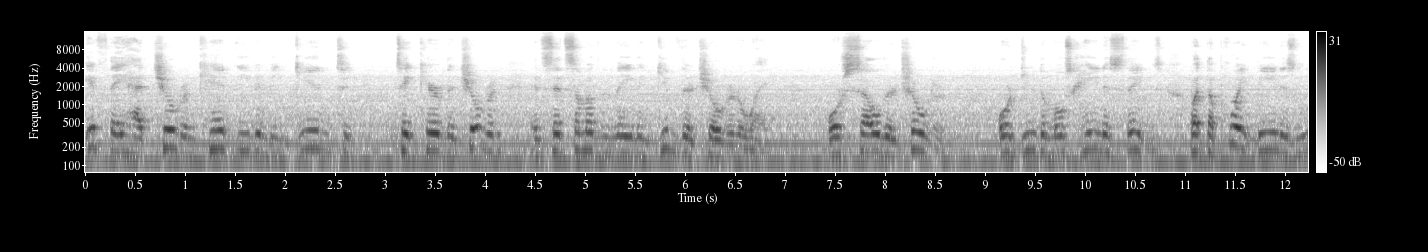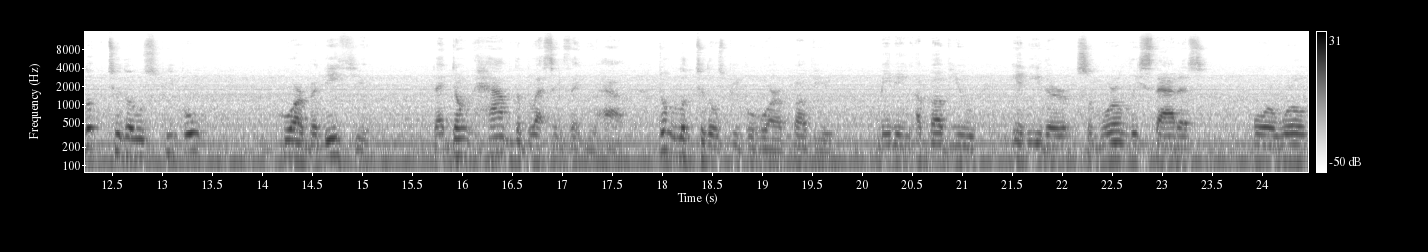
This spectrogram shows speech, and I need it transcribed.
if they had children, can't even begin to take care of their children. Instead, some of them may even give their children away or sell their children or do the most heinous things. But the point being is look to those people who are beneath you, that don't have the blessings that you have. Don't look to those people who are above you, meaning above you in either some worldly status or world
